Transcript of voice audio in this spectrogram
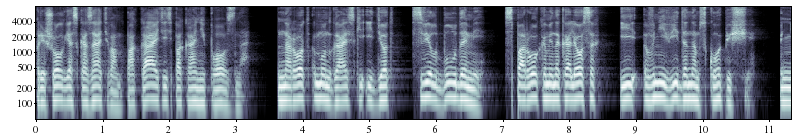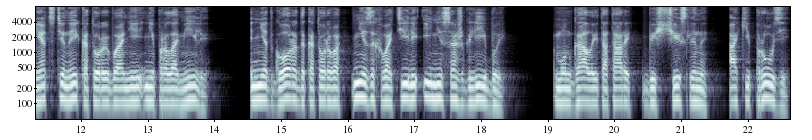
Пришел я сказать вам, покайтесь, пока не поздно. Народ мунгальский идет с вилбудами, с пороками на колесах и в невиданном скопище. Нет стены, которую бы они не проломили, нет города, которого не захватили и не сожгли бы. Мунгалы и татары бесчисленны, а кипрузи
